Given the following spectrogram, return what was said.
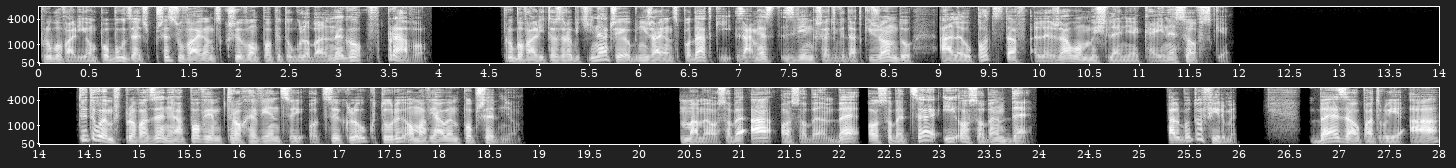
próbowali ją pobudzać, przesuwając krzywą popytu globalnego w prawo. Próbowali to zrobić inaczej, obniżając podatki, zamiast zwiększać wydatki rządu, ale u podstaw leżało myślenie keynesowskie. Tytułem wprowadzenia powiem trochę więcej o cyklu, który omawiałem poprzednio. Mamy osobę A, osobę B, osobę C i osobę D. Albo to firmy. B zaopatruje A,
